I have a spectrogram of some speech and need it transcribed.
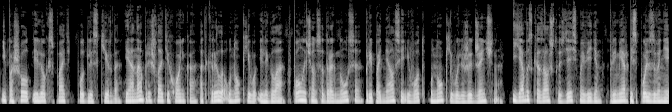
и пошел и лег спать подле Скирда. И она пришла тихонько, открыла у ног его и легла. В полночь он содрогнулся, приподнялся, и вот у ног его лежит женщина. И я бы сказал, что здесь мы видим пример использования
